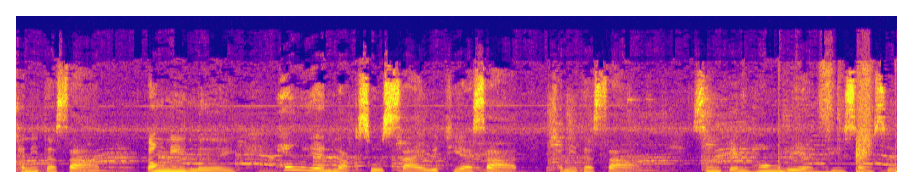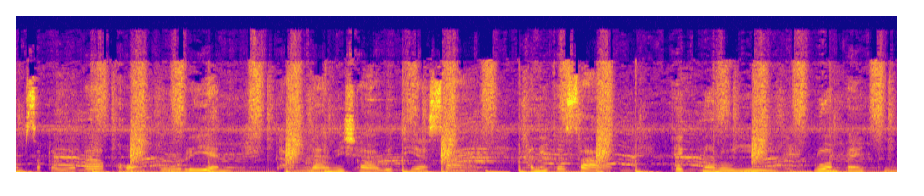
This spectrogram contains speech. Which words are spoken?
คณิตศาสตร์ ต้องนี่เลย ห้องเรียนหลักสูตรสายวิทยาศาสตร์ คณิตศาสตร์ซึ่งเป็นห้องเรียนที่ส่งเสริมศักยภาพของผู้เรียนทางด้านวิชาวิทยาศาสตร์ คณิตศาสตร์ เทคโนโลยี รวมไปถึง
